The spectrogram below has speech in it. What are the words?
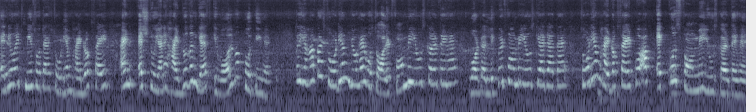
एन मीन्स होता है सोडियम हाइड्रोक्साइड एंड H2 यानी हाइड्रोजन गैस इवॉल्व होती है. तो यहाँ पर सोडियम जो है, वो सॉलिड फॉर्म में यूज़ करते हैं वाटर लिक्विड फॉर्म में यूज़ किया जाता है. सोडियम हाइड्रोक्साइड को आप एक्वस फॉर्म में यूज़ करते हैं.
